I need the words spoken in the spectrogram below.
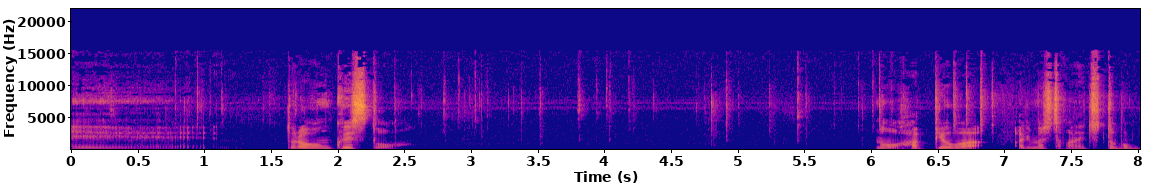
えー、ドラゴンクエスト？の発表がありましたかね？ちょっと僕、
